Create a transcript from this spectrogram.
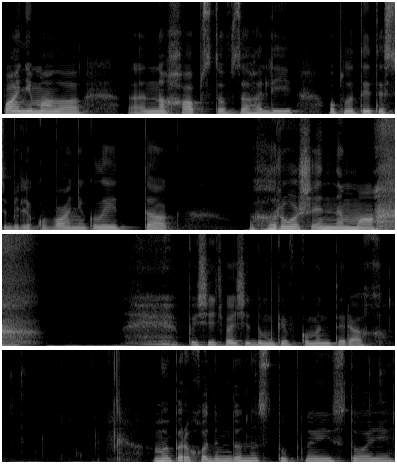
пані мала е, нахабство взагалі оплатити собі лікування, коли і так грошей нема? Пишіть ваші думки в коментарях. А ми переходимо до наступної історії.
